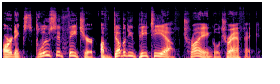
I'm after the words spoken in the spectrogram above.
are an exclusive feature of WPTF Triangle Traffic.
